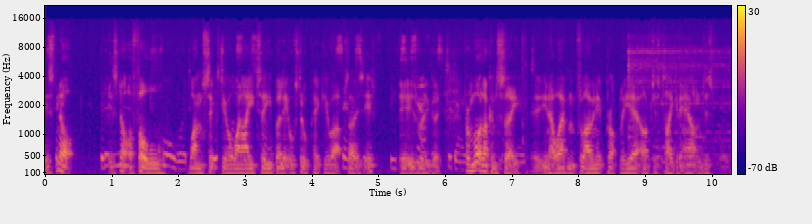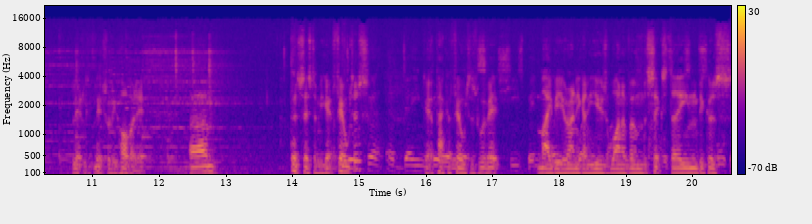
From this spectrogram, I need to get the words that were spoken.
it's not it's not a full 160 or 180, but it'll still pick you up. So it's, it's it is really good. From what I can see, you know, I haven't flown it properly yet. I've just taken it out and just lit- literally hovered it. Um, good system. You get filters. Get a pack of filters with it. Maybe you're only going to use one of them, the 16, because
